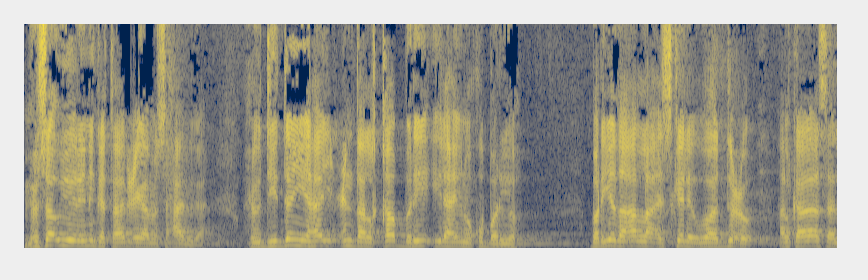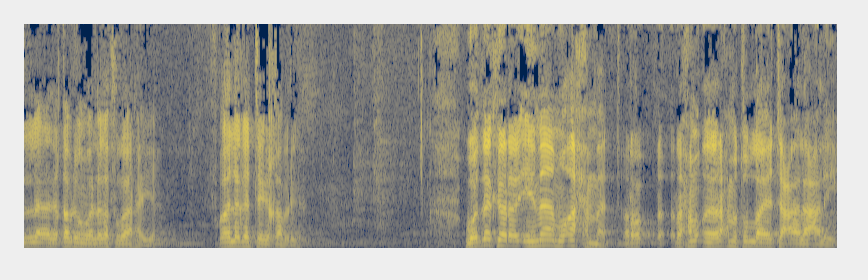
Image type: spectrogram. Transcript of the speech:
muxuu u yeelay ninka taabiciga ama saxaabiga wuxuu diidan yahay cinda alqabri ilahay inuu ku baryo. Baryada allah iskale waa duco halkaasa laaday qabrigan waa laga fogaanhaya waa laga tegay qabriga. Wadakara alimaamu axmed raxmat ullaahi tacaala calayh.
